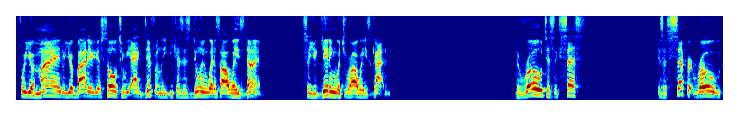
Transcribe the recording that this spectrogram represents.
for your mind or your body or your soul to react differently because it's doing what it's always done. So you're getting what you've always gotten. The road to success is a separate road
